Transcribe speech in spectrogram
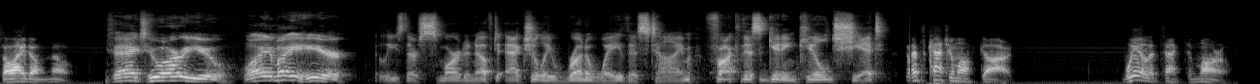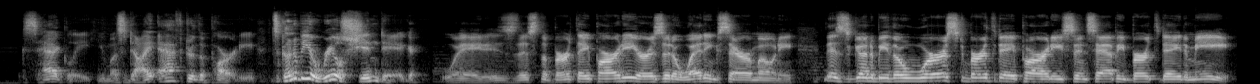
So I don't know. In fact, who are you? Why am I here? At least they're smart enough to actually run away this time. Fuck this getting killed shit. Let's catch him off guard. We'll attack tomorrow. Exactly. You must die after the party. It's gonna be a real shindig. Wait, is this the birthday party or is it a wedding ceremony? This is gonna be the worst birthday party since Happy Birthday to Me.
